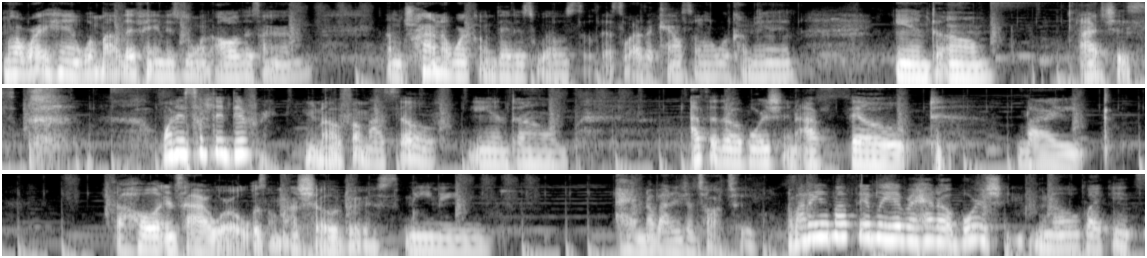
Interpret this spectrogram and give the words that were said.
my right hand what my left hand is doing all the time. I'm trying to work on that as well, so that's why the counseling will come in, and um, I just wanted something different, you know, for myself, and um, after the abortion, I felt like the whole entire world was on my shoulders, meaning I had nobody to talk to. Nobody in my family ever had an abortion, you know, like it's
